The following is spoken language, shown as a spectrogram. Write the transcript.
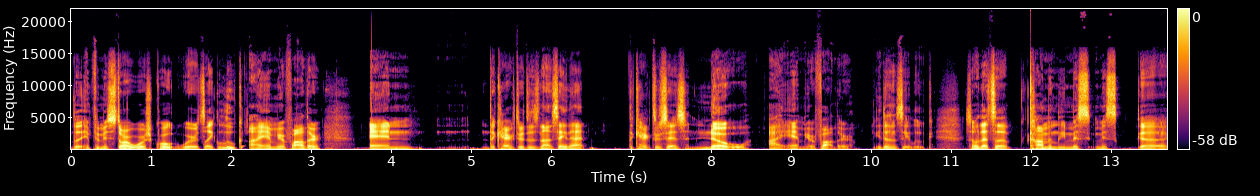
the infamous Star Wars quote where it's like, Luke, I am your father, and the character does not say that. The character says, No, I am your father. He doesn't say Luke. So that's a commonly mis mis uh,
